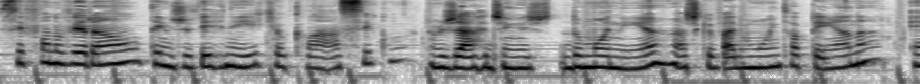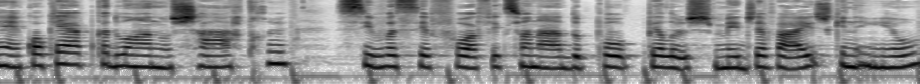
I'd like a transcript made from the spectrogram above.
Se for no verão, tem Giverny, que é o clássico, os Jardins do Monet, acho que vale muito a pena. É, qualquer época do ano, Chartres se você for aficionado por, pelos medievais, que nem eu.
